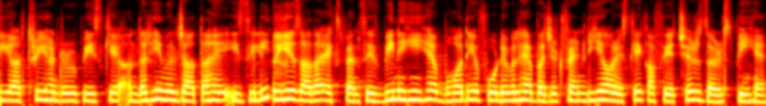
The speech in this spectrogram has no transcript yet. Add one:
या थ्री हंड्रेड के अंदर ही मिल जाता है इजिली तो ये ज़्यादा एक्सपेंसिव भी नहीं है, बहुत ही अफोर्डेबल है बजट फ्रेंडली है और इसके काफ़ी अच्छे रिज़ल्ट भी हैं।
